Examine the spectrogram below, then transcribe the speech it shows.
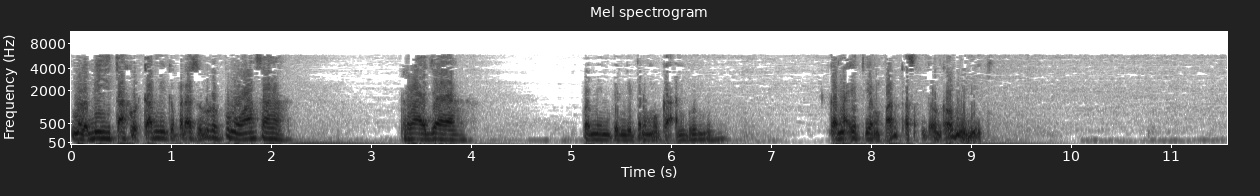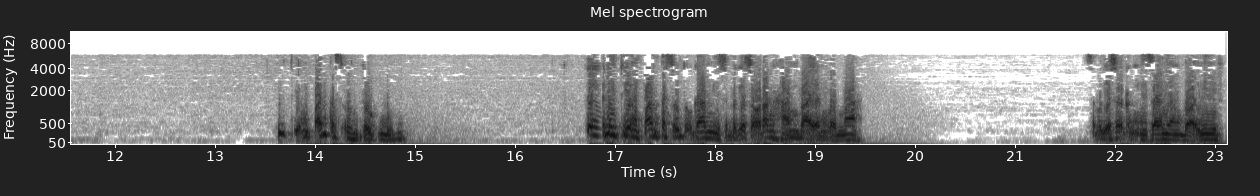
Melebihi takut kami kepada seluruh penguasa, raja, pemimpin di permukaan bumi. Karena itu yang pantas untuk engkau miliki. Itu yang pantas untukmu. Dan itu yang pantas untuk kami sebagai seorang hamba yang lemah. Sebagai seorang insan yang baik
